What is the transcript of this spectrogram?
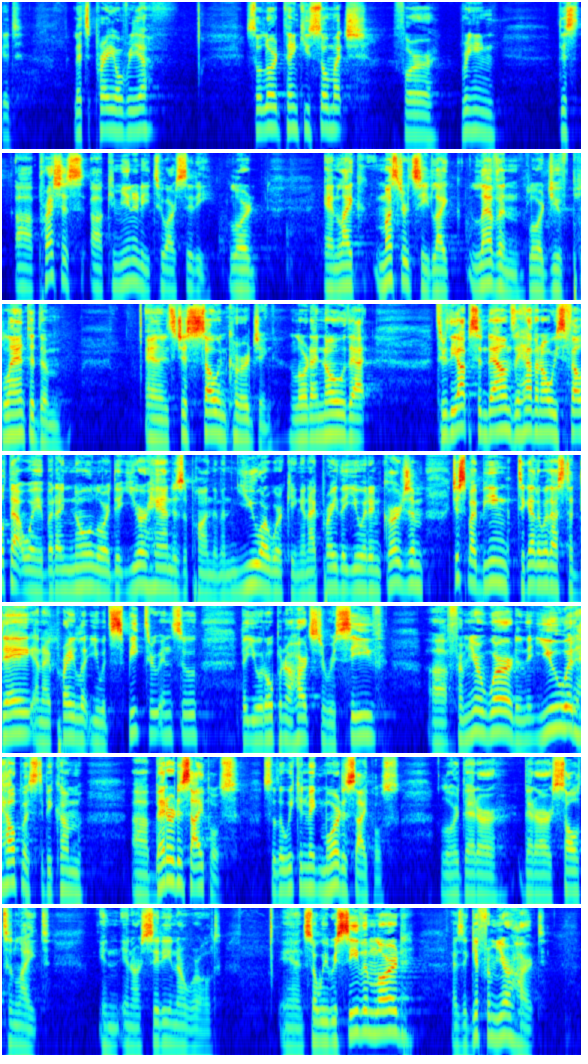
Good. Let's pray over you. So, Lord, thank you so much for bringing this uh, precious uh, community to our city, Lord. And like mustard seed, like leaven, Lord, you've planted them. And it's just so encouraging. Lord, I know that through the ups and downs, they haven't always felt that way, but I know, Lord, that your hand is upon them and you are working. And I pray that you would encourage them just by being together with us today. And I pray that you would speak through Insu, that you would open our hearts to receive uh, from your word, and that you would help us to become uh, better disciples so that we can make more disciples, Lord, that are, that are salt and light in, in our city and our world. And so we receive him, Lord, as a gift from your heart.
